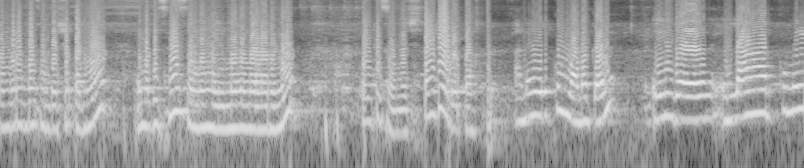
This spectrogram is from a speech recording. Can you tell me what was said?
ரொம்ப ரொம்ப சந்தோஷப்படுறேன். இந்த பிஸ்னஸ் இன்னும் மேலும் வளரணும். தேங்க்யூ ஸோ மச் தேங்க்யூ ரூபா அனைவருக்கும் வணக்கம். எங்க எல்லாருக்குமே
